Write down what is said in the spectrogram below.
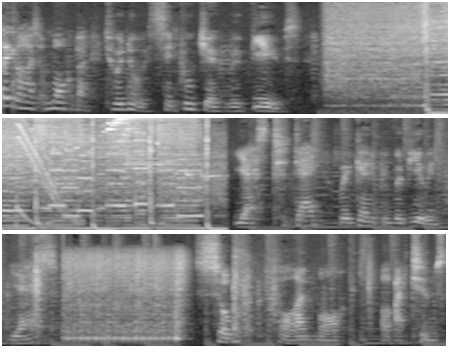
Hello guys and welcome back to another Simple Joe Reviews. Yes, today we're going to be reviewing, yes, some Primark items.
